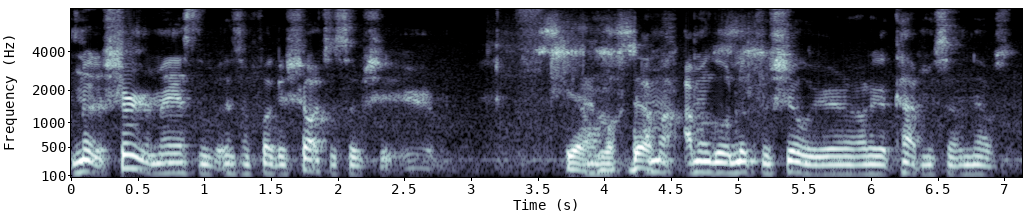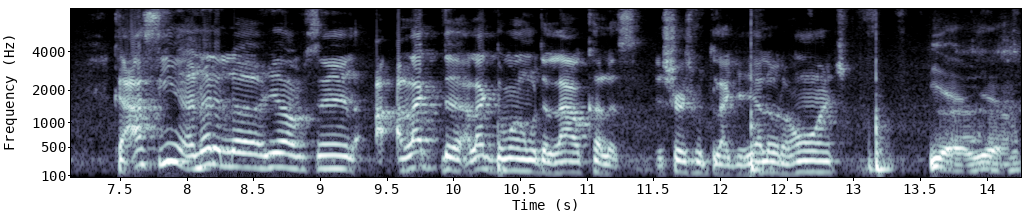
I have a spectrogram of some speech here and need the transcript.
another shirt, man, some, and some fucking shorts or some shit. Yeah. Yeah, I'm, most I'm, definitely. I'm gonna go look for sure. Yeah, I'm gonna cop me something else. Cause I seen another little, you know what I'm saying. I, I like the I like the one with the loud colors, the shirts with like the yellow, the orange. yeah, yeah.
